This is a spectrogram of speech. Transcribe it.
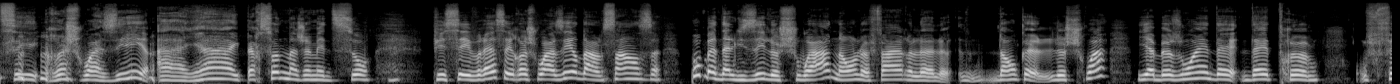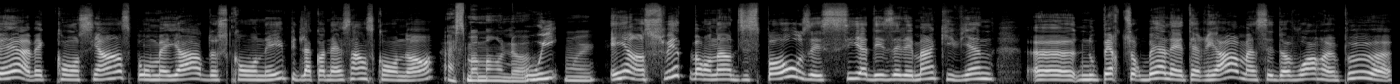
C'est rechoisir. Aïe, aïe, personne ne m'a jamais dit ça. Puis c'est vrai, c'est rechoisir dans le sens, pas banaliser le choix, non, le faire. Le, donc, le choix, il y a besoin d'être fait avec conscience pour meilleur de ce qu'on est puis de la connaissance qu'on a. À ce moment-là. Oui. Et ensuite, ben, on en dispose et s'il y a des éléments qui viennent euh, nous perturber à l'intérieur, ben, c'est de voir un peu euh,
